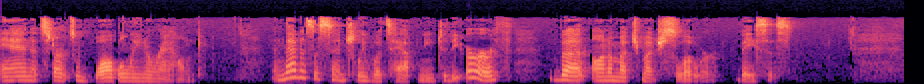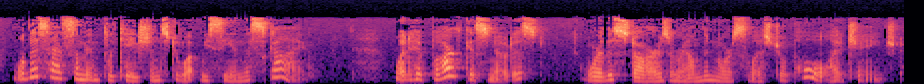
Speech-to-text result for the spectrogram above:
and it starts wobbling around. And that is essentially what's happening to the Earth, but on a much, much slower basis. Well, this has some implications to what we see in the sky. What Hipparchus noticed were the stars around the North Celestial Pole had changed.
